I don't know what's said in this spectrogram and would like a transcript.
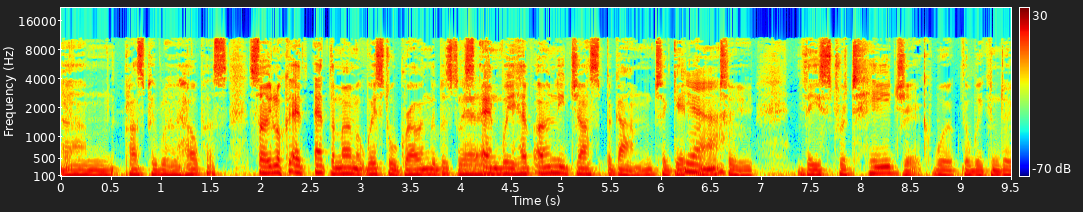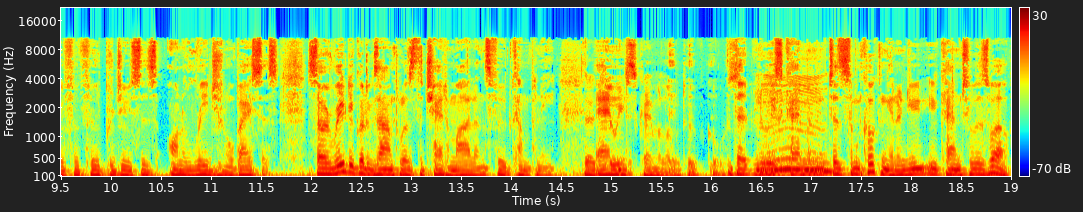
um, plus people who help us. So look, at, at the moment we're still growing the business, Yeah. and we have only just begun to get Yeah. into the strategic work that we can do for food producers on a regional basis. So a really good example is the Chatham Islands Food Company, That and Luis came along to, of course. that Louis came and did some cooking in, and you, you came to as well.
